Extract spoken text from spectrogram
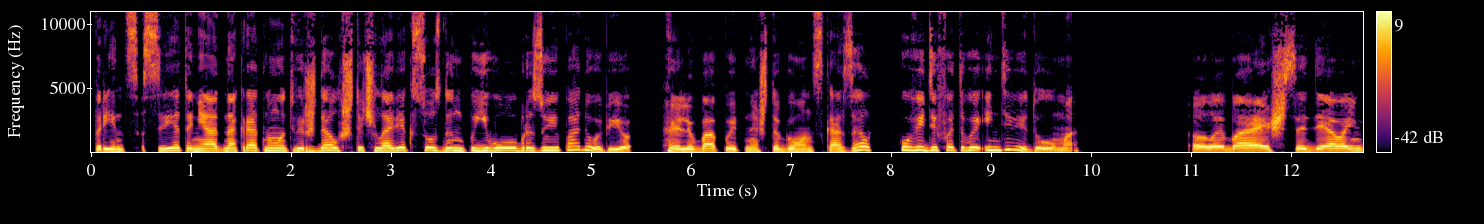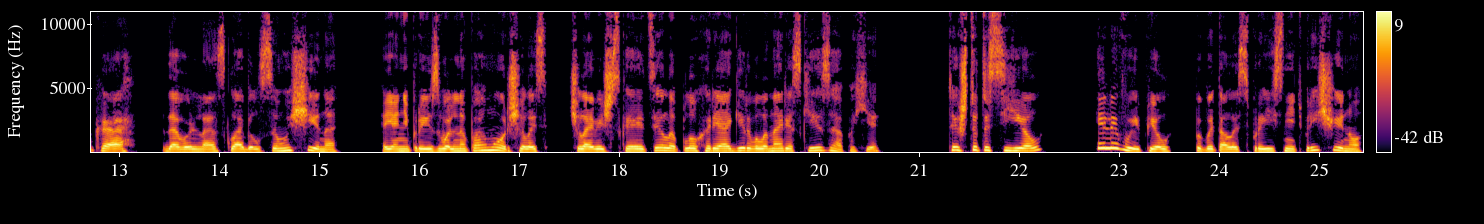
Принц Света неоднократно утверждал, что человек создан по его образу и подобию. Любопытно, чтобы он сказал, увидев этого индивидуума. «Улыбаешься, девонька», — довольно осклабился мужчина. Я непроизвольно поморщилась. Человеческое тело плохо реагировало на резкие запахи. «Ты что-то съел? Или выпил?» — попыталась прояснить причину.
